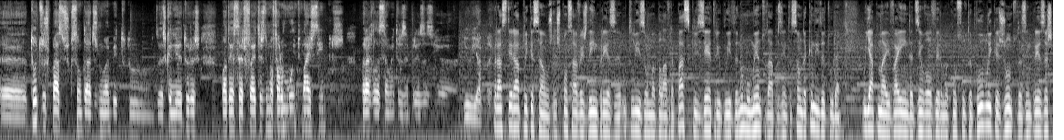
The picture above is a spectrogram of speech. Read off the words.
Eh, todos os passos que são dados no âmbito do, das candidaturas podem ser feitos de uma forma muito mais simples para a relação entre as empresas e a e o IAPMEI. Para aceder à aplicação, os responsáveis da empresa utilizam uma palavra-passe que lhes é atribuída no momento da apresentação da candidatura. O IAPMEI vai ainda desenvolver uma consulta pública junto das empresas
